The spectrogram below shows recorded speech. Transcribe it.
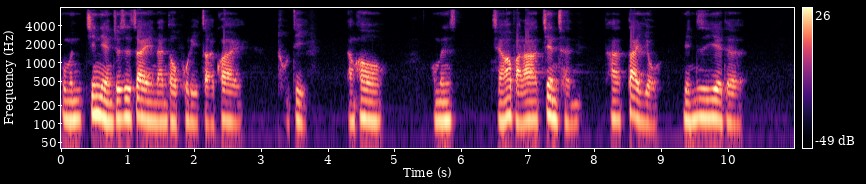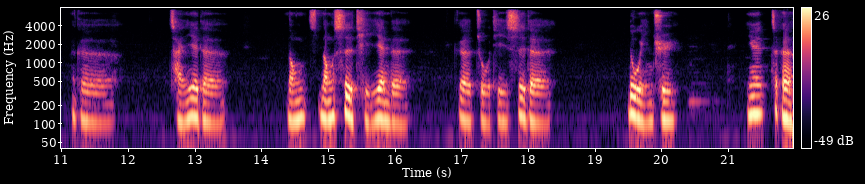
我们今年就是在南投埔里找一块土地，然后我们想要把它建成它带有明日叶的那个产业的农农事体验的个主题式的露营区，因为这个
